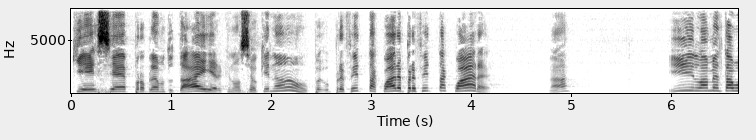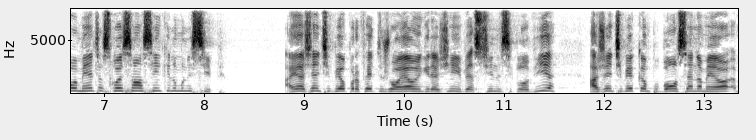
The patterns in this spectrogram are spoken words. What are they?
que esse é problema do Dyer, que não sei o que. Não, o prefeito Taquara é prefeito Taquara. Né? E, lamentavelmente, as coisas são assim aqui no município. Aí a gente vê o prefeito Joel em Igrejinha investindo em ciclovia, a gente vê Campo Bom sendo a maior,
